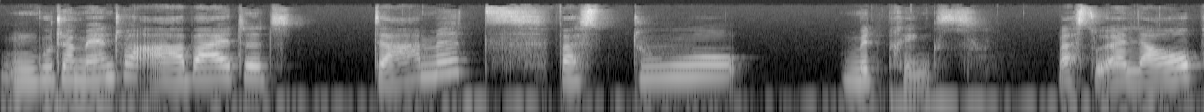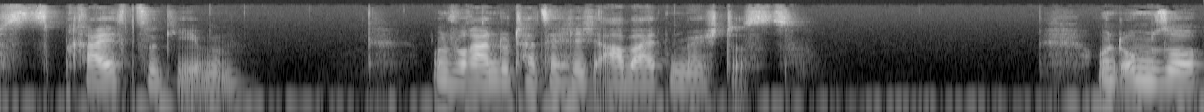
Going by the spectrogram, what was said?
Ein guter Mentor arbeitet damit, was du mitbringst, was du erlaubst, preiszugeben und woran du tatsächlich arbeiten möchtest. Und umso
